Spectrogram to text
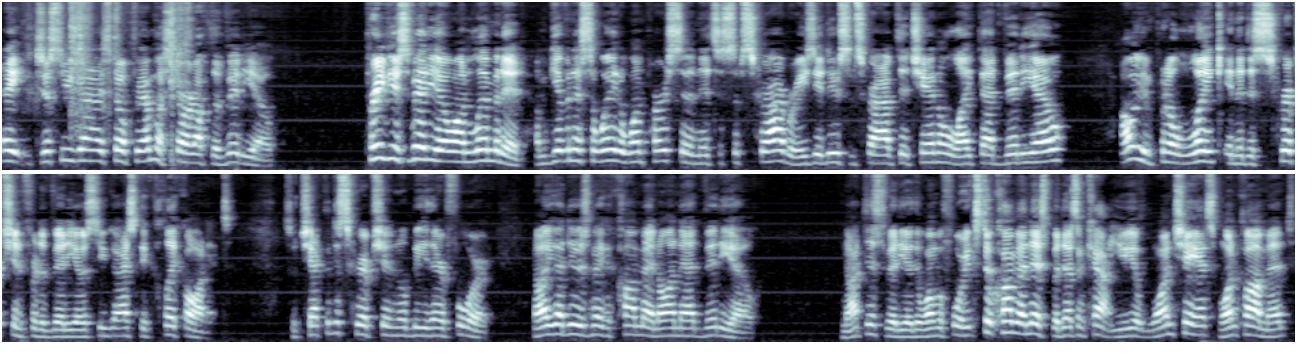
Hey, just so you guys don't forget, I'm going to start off the video. Previous video unlimited. I'm giving this away to one person. It's a subscriber. Easy to do. Subscribe to the channel, like that video. I'll even put a link in the description for the video so you guys could click on it. So check the description, it'll be there for it. All you gotta do is make a comment on that video. Not this video, the one before. You can still comment on this, but it doesn't count. You get one chance, one comment,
